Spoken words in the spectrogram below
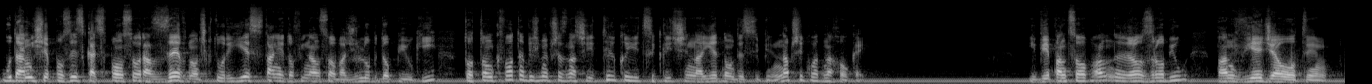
uda mi się pozyskać sponsora z zewnątrz, który jest w stanie dofinansować lub do piłki, to tą kwotę byśmy przeznaczyli tylko i cyklicznie na jedną dyscyplinę, na przykład na hokej. I wie pan, co pan ro- zrobił? Pan wiedział o tym.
